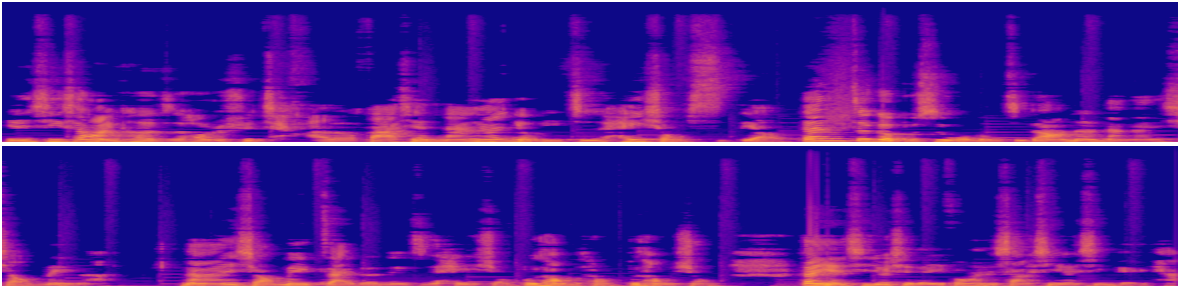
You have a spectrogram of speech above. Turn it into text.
妍希上完课之后就去查了，发现南安有一只黑熊死掉，但是这个不是我们知道的那南安小妹啦，南安小妹仔的那只黑熊，不同不同不同熊，但妍希就写了一封很伤心的信给他，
